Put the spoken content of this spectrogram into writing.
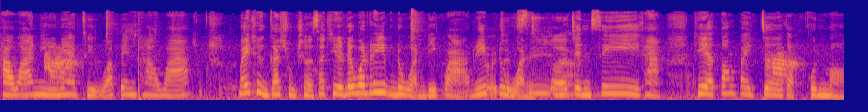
ภาวะนี้เนี่ยถือว่าเป็นภาวะฉุกเฉินไม่ถึงกับฉุกเฉินสักทีเรียกว่ารีบด่วนดีกว่า รีบด่วน Urgency เออเจนซี่ค่ะ ที่จะต้องไปเจอกับคุณหมอ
